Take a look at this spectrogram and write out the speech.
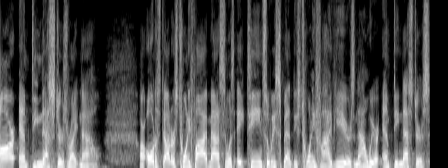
are empty nesters right now. Our oldest daughter is 25, Madison was 18, so we spent these 25 years, now we are empty nesters.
